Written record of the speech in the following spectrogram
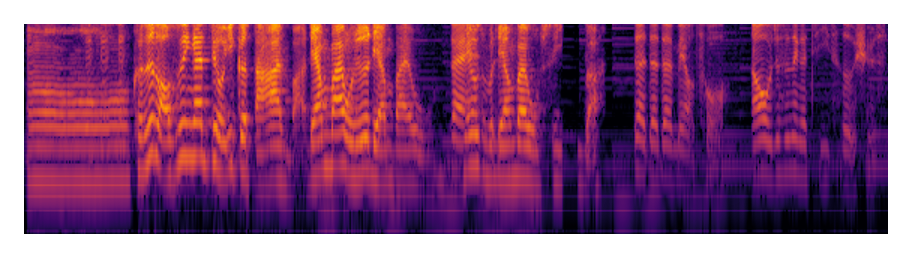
哦，可是老师应该只有一个答案吧？两百五就是两百五，对，没有什么两百五十一吧？对对对，没有错。然后我就是那个机车学生，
